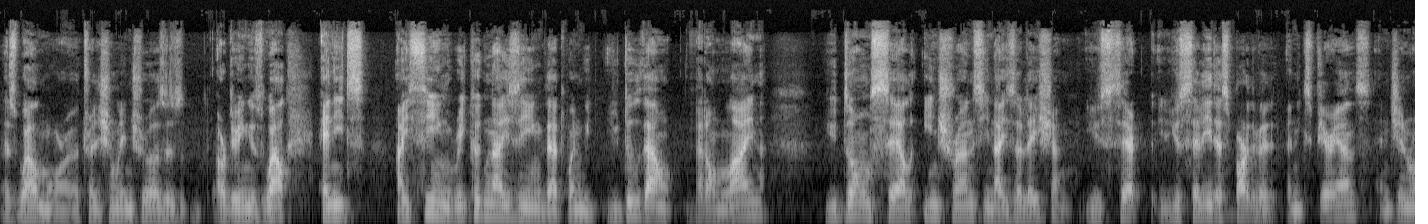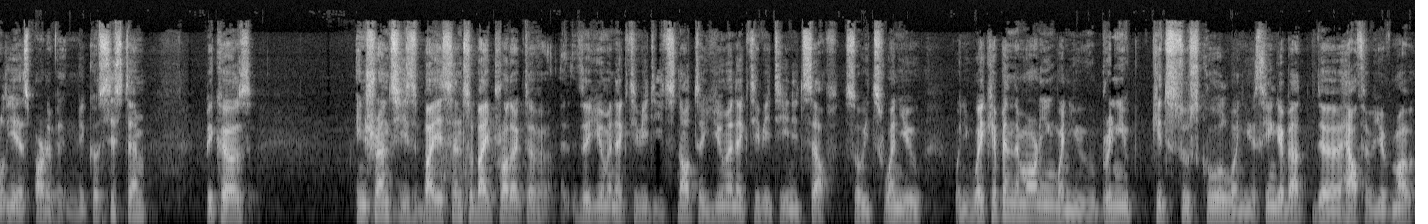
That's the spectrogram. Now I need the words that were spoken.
as well, more uh, traditional insurers are doing as well. And it's, I think, recognizing that when we, you do that, that online, you don't sell insurance in isolation. You sell, you sell it as part of an experience and generally as part of an ecosystem because insurance is by essence a byproduct of the human activity. It's not a human activity in itself. So it's when you when you wake up in the morning, when you bring your kids to school, when you think about the health of your mo-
